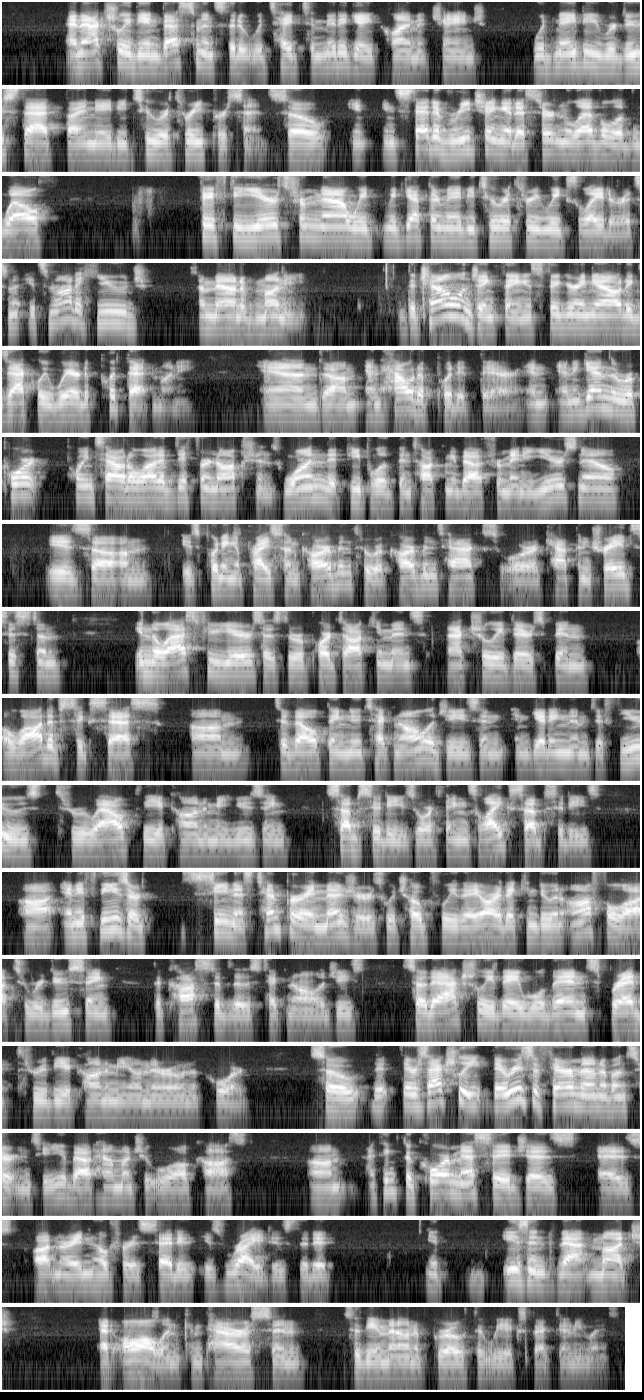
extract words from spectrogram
and actually, the investments that it would take to mitigate climate change would maybe reduce that by maybe two or three percent. So in, instead of reaching at a certain level of wealth 50 years from now, we'd, we'd get there maybe two or three weeks later. It's it's not a huge amount of money. The challenging thing is figuring out exactly where to put that money and, um, and how to put it there. And, and again, the report points out a lot of different options. One that people have been talking about for many years now is um, is putting a price on carbon through a carbon tax or a cap and trade system. In the last few years, as the report documents, actually there's been a lot of success um, developing new technologies and, and getting them diffused throughout the economy using subsidies or things like subsidies. Uh, and if these are seen as temporary measures, which hopefully they are, they can do an awful lot to reducing the cost of those technologies so that actually they will then spread through the economy on their own accord. So there's actually there is a fair amount of uncertainty about how much it will all cost. Um, I think the core message, as as Ottmar Edenhofer has said, is right. Is that it it isn't that much at all in comparison to the amount of growth that we expect, anyways.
